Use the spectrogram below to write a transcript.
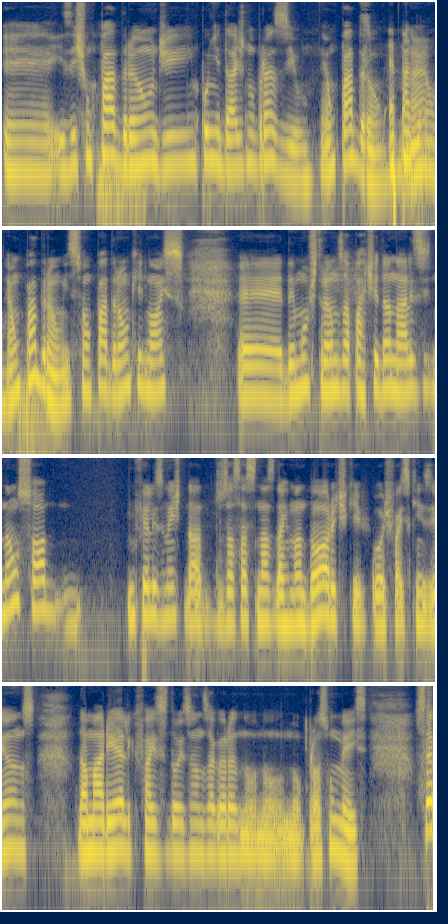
é, existe um padrão de impunidade no Brasil. É um padrão. É padrão. Né? É um padrão. Isso é um padrão que nós é, demonstramos a partir da análise não só infelizmente, da, dos assassinatos da irmã Dorothy, que hoje faz 15 anos, da Marielle, que faz dois anos agora no, no, no, próximo mês. Você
